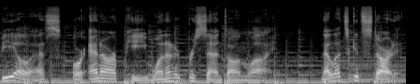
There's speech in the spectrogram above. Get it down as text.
BLS, or NRP 100% online. Now let's get started.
